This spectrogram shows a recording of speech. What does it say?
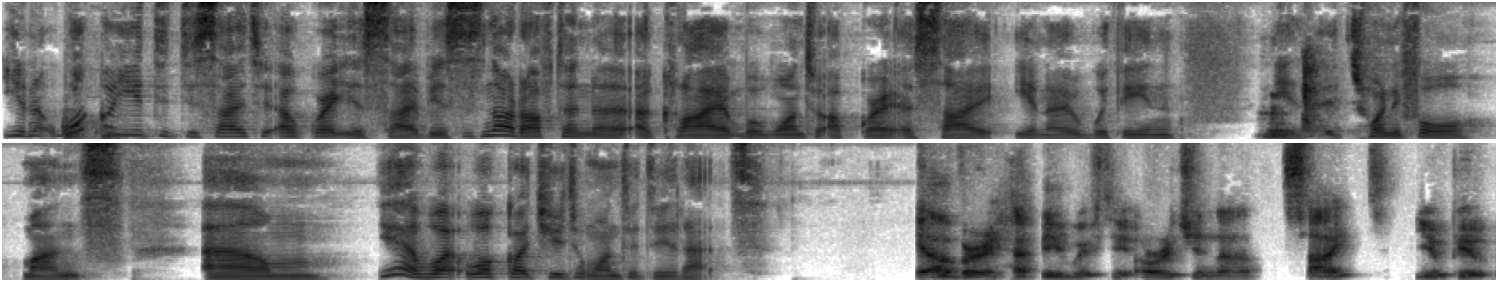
you know, what got you to decide to upgrade your site? Because it's not often a, a client will want to upgrade a site, you know, within you know, 24 months. Um, yeah, what, what got you to want to do that? Yeah, very happy with the original site you built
